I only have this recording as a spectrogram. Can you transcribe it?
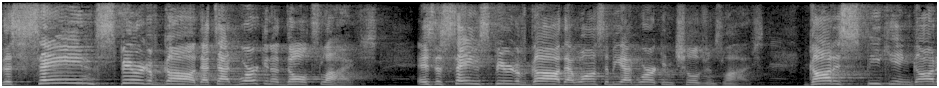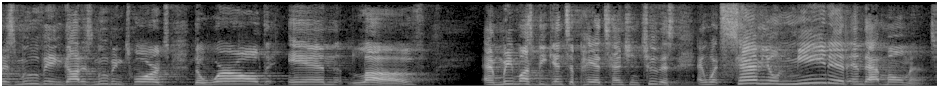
The same Spirit of God that's at work in adults' lives is the same Spirit of God that wants to be at work in children's lives. God is speaking, God is moving, God is moving towards the world in love, and we must begin to pay attention to this. And what Samuel needed in that moment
